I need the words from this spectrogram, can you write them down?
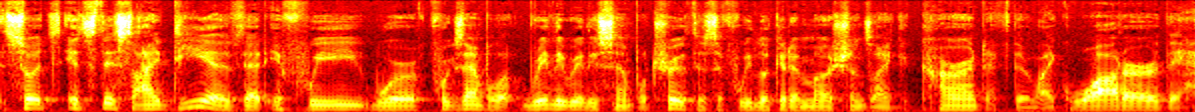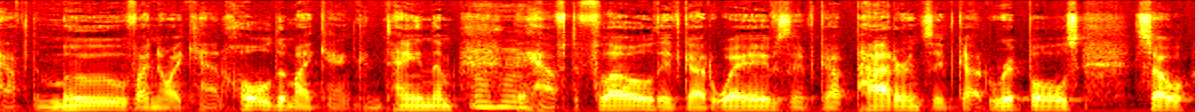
so it's it's this idea that if we were, for example, a really really simple truth is if we look at emotions like a current, if they're like water, they have to move. I know I can't hold them, I can't contain them. Mm-hmm. They have to flow. They've got waves, they've got patterns, they've got ripples. So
